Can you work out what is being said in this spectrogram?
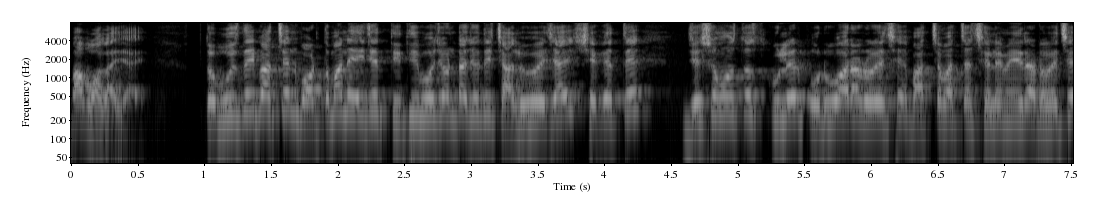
বা বলা যায়। তো বুঝতেই পাচ্ছেন, বর্তমানে এই যে তিথি ভোজনটা যদি চালু হয়ে যায়, সেক্ষেত্রে যে সমস্ত স্কুলের পড়ুয়ারা রয়েছে বাচ্চা বাচ্চা ছেলেমেয়েরা রয়েছে,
